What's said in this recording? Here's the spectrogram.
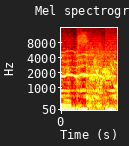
Mix.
